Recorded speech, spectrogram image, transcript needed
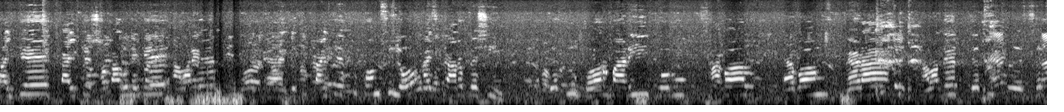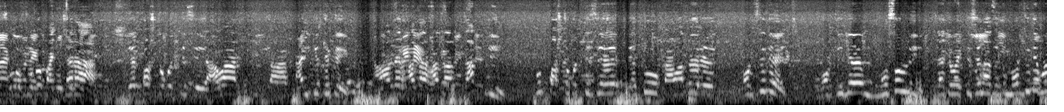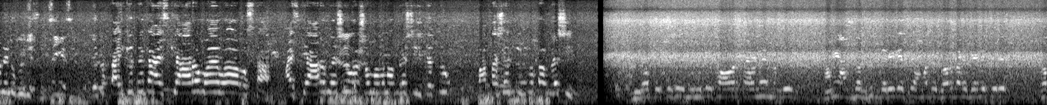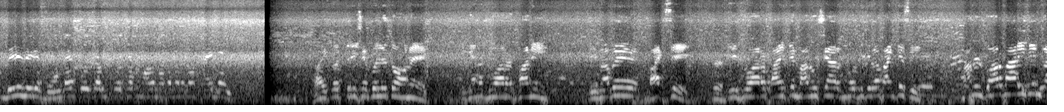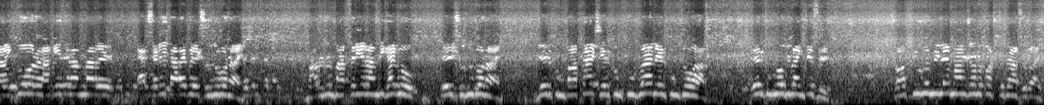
কালকে কালকে সকাল থেকে আমাদের যেহেতু কালকে একটু কম ছিল, আজকে আরও বেশি। যেহেতু ঘর, বাড়ি, গরু, ছাগল এবং ভেড়া, আমাদের ছোট ছোট বাচ্চারা যে কষ্ট করতেছে, আবার কালকে থেকে আমাদের হাজার হাজার যাত্রী খুব কষ্ট করতেছে, যেহেতু আমাদের মসজিদে মসজিদে মুসল্লি যাকে পাইতেছে না যেহেতু মসজিদে পানি ঢুকে গেছে। যেহেতু কালকে থেকে আজকে আরও ভয়াবহ অবস্থা। আজকে আরও বেশি হওয়ার সম্ভাবনা বেশি, যেহেতু বাতাসের তীব্রতা বেশি। আমরা দেখতেছি নদীতে পাওয়ার কারণে নদীর পানি আট, দশ ফুট বেড়ে গেছে, আমাদের ঘর বাড়ি বেড়ে চড়ে সব বেড়ে হয়ে গেছে। আমরা পৌঁছাম পৌঁছাতে আমাদের মাথা করে কোনো খাই নাই। সে করলে তো অনেক। এখানে জোয়ারের পানি যেভাবে ভাগছে এই জোয়ারের পানিতে মানুষ আর নদী যেভাবে ভাগতেছে মানুষ ঘর বাড়ি যে রাখব লাগিয়ে যে রান্নারে এক সাইডে দাঁড়াবে এই সুযোগও নাই। মানুষের মাছের রান্দি খাইবো, এই সুযোগও নাই। যেরকম বাতাস এরকম তুফান, এরকম জোয়ার, এরকম নদী ভাঙতেছে সব কিছু মিলে মানুষ অনেক কষ্টতে আছে ভাই।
